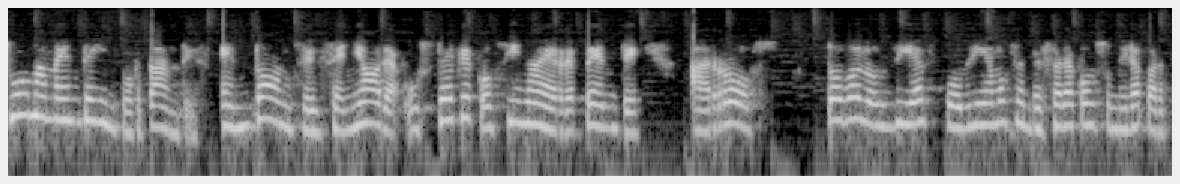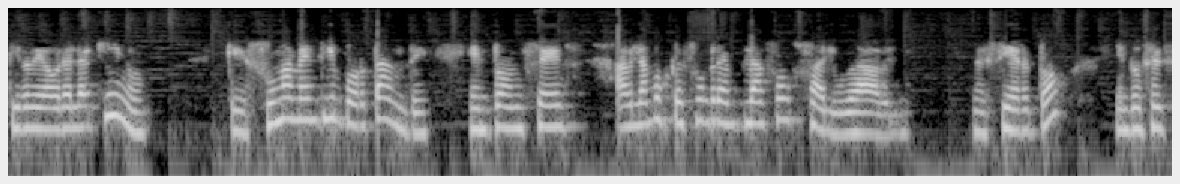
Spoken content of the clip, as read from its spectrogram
sumamente importantes. Entonces, señora, usted que cocina de repente arroz todos los días, podríamos empezar a consumir a partir de ahora la quinoa que es sumamente importante. Entonces, hablamos que es un reemplazo saludable, ¿no es cierto? Entonces,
